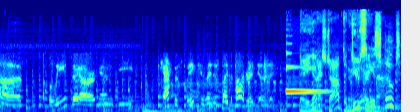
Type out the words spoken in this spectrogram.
Uh, I believe they are in the Cactus League because they just played the Padres the other day. There you go. Nice job Very deducing that. astute.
